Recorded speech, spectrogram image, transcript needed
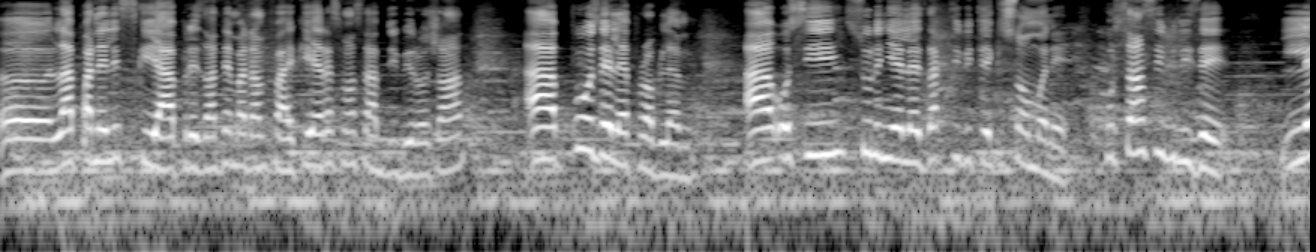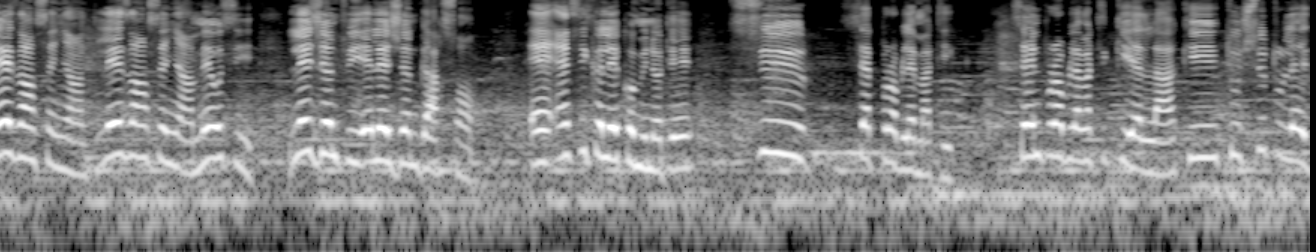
Euh, la panéliste qui a présenté, Mme Faye, qui est responsable du bureau genre, a posé les problèmes, a aussi souligné les activités qui sont menées pour sensibiliser les enseignantes, les enseignants, mais aussi les jeunes filles et les jeunes garçons, ainsi que les communautés sur cette problématique. C'est une problématique qui est là, qui touche surtout les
